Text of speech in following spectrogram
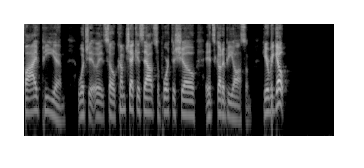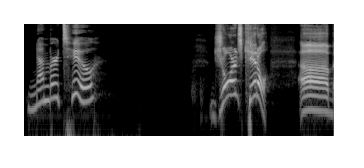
5 p.m. Which so come check us out. Support the show. It's going to be awesome. Here we go. Number two, George Kittle. Um,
